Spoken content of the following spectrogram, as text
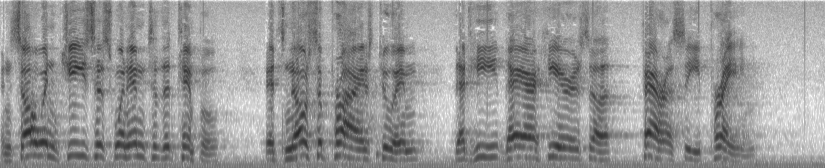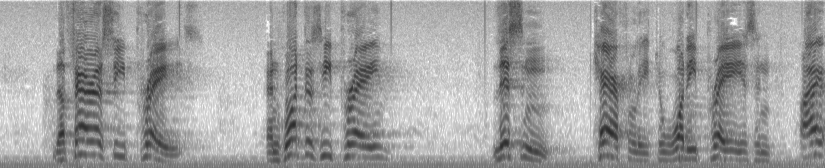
And so when Jesus went into the temple, it's no surprise to him that he there hears a Pharisee praying. The Pharisee prays. And what does he pray? Listen carefully to what he prays. And I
